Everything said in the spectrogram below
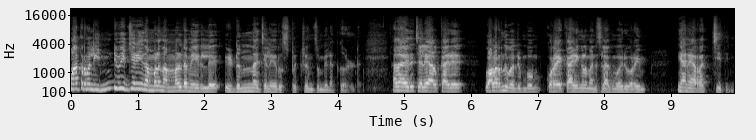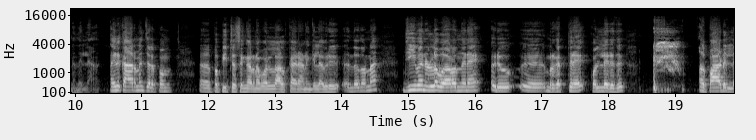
മാത്രമല്ല ഇൻഡിവിജ്വലി നമ്മൾ നമ്മളുടെ മേലിൽ ഇടുന്ന ചില റിസ്ട്രിക്ഷൻസും വിലക്കുകളുണ്ട്. അതായത് ചില ആൾക്കാർ വളർന്നു വരുമ്പം കുറേ കാര്യങ്ങൾ മനസ്സിലാക്കുമ്പോൾ അവർ പറയും ഞാൻ ഇറച്ചി തിന്നുന്നില്ല. അതിന് കാരണം ചിലപ്പം ഇപ്പോൾ പീറ്റർ സിംഗറിനെ പോലുള്ള ആൾക്കാരാണെങ്കിൽ അവർ എന്താന്ന് പറഞ്ഞാൽ ജീവനുള്ള വേറൊന്നിനെ ഒരു മൃഗത്തിനെ കൊല്ലരുത്. അത് പാടില്ല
